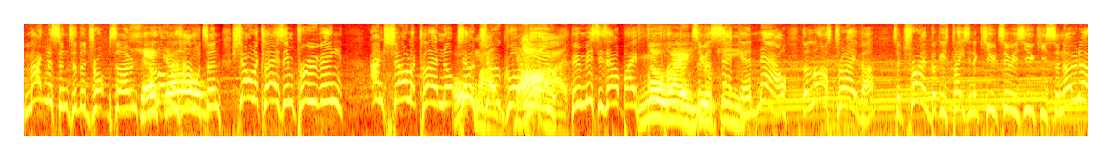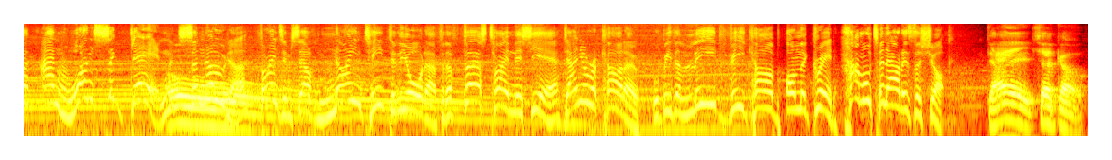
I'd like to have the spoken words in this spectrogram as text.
Magnussen to the drop zone, Checo. along with Hamilton. Charles Leclerc's improving. And Charles Leclerc knocks oh out Zhou Guanyu, who misses out by four no hundredths of a second. Now, the last driver to try and book his place in the Q2 is Yuki Tsunoda. And once again, oh. Tsunoda finds himself 19th in the order. For the first time this year, Daniel Ricciardo will be the lead VCARB on the grid. Hamilton out is the shock. Dang, Checo.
